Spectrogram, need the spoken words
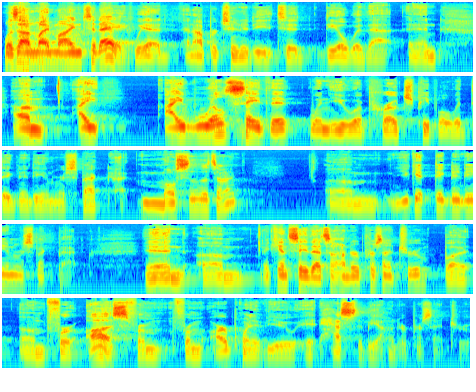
was on my mind today. We had an opportunity to deal with that. And um, I, I will say that when you approach people with dignity and respect, most of the time, um, you get dignity and respect back. And um, I can't say that's 100% true, but um, for us, from, from our point of view, it has to be 100% true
